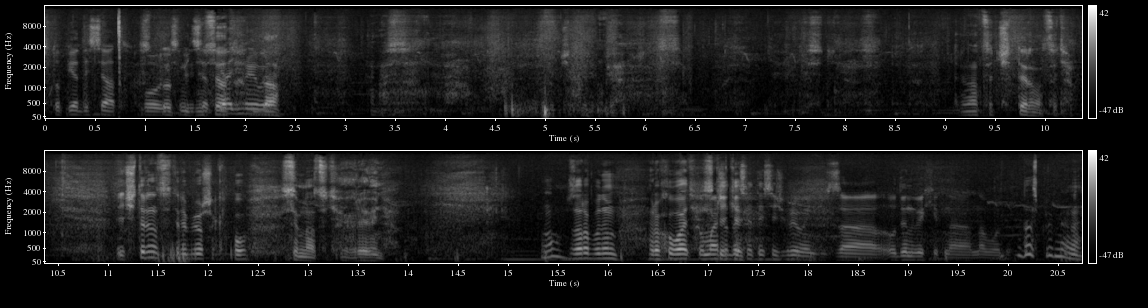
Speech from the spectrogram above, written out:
150 по 150 Да. Раз, два, чотири, п'ять, десять, тринадцять, 14. І 14 ребешок по 17 гривень. Ну, зараз будемо рахувати, То майже скільки. 10 тисяч гривень за один вихід на, на воду. Десь примерно.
